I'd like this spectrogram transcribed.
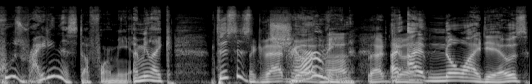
who's writing this stuff for me? I mean, like, this is Like that good, charming. huh? That good. I, I have no idea. It was,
